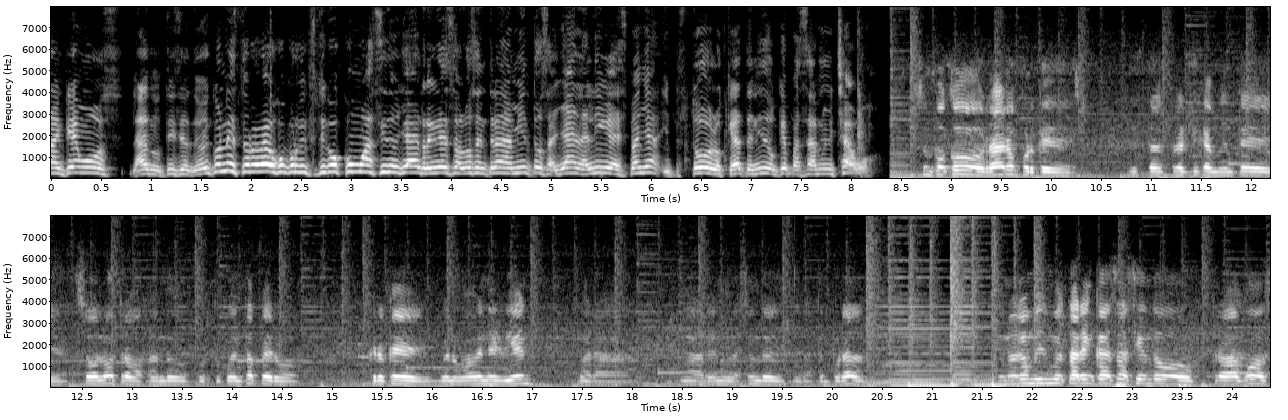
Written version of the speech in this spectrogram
Arranquemos las noticias de hoy con Néstor Araujo porque explicó cómo ha sido ya el regreso a los entrenamientos allá en la Liga de España y pues todo lo que ha tenido que pasar mi chavo. Es un poco raro porque estás prácticamente solo trabajando por tu cuenta, pero creo que bueno, va a venir bien para la reanudación de, de la temporada. No es lo mismo estar en casa haciendo trabajos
